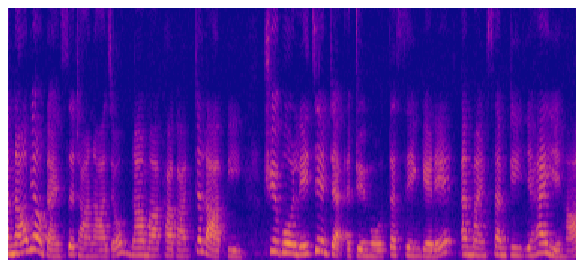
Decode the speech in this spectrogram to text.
အနောက်မြောက်တိုင်းစစ်ဌာနချုပ်နာမာခါကတက်လာပြီးရွှေဘိုလေးကျင့်တက်အတွင်ကိုတက်ဆင်ခဲ့တဲ့ MI70 ရဟတ်ယာဉ်ဟာ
